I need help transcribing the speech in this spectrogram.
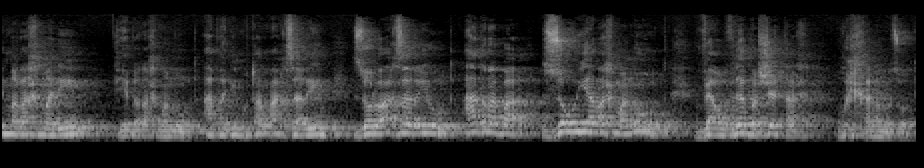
עם הרחמנים תהיה ברחמנות, אבל עם אותם אכזרים, זו לא אכזריות, אדרבה, זוהי הרחמנות. והעובדה בשטח הוכיחה לנו זאת.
